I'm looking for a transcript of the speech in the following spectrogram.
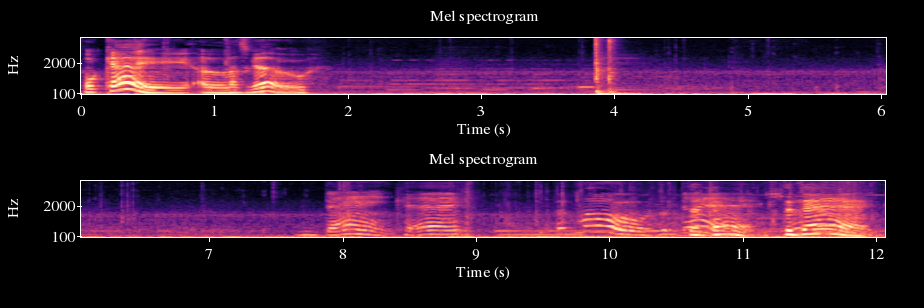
Okay, let's go. Dank, eh? hey? But Mo, the The dank. dank. The dank.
